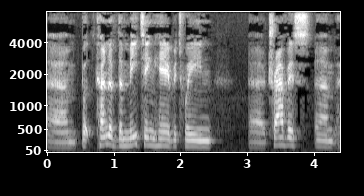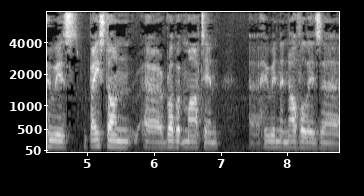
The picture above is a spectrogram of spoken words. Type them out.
Um, but kind of the meeting here between uh, Travis, um, who is based on uh, Robert Martin, uh, who in the novel is a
